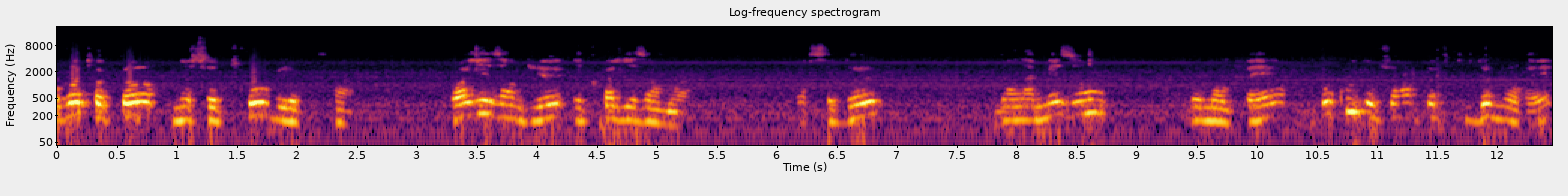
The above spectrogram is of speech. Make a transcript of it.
votre corps ne se trouble point. Croyez en Dieu et croyez en moi. Verset 2, dans la maison de mon Père, beaucoup de gens peuvent y demeurer.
